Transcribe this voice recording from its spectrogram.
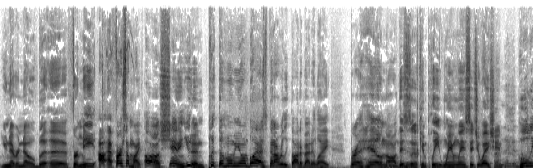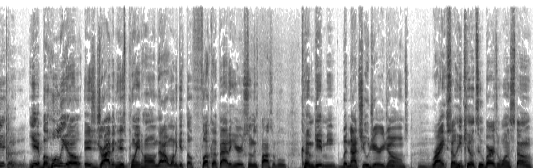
you never know. But uh, for me, I, at first I'm like, oh Shannon, you done put the homie on blast. Then I really thought about it like. Bruh, hell no. This is a complete win-win situation. Julio, yeah, but Julio is driving his point home that I want to get the fuck up out of here as soon as possible. Come get me, but not you, Jerry Jones, right? So he killed two birds with one stone.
